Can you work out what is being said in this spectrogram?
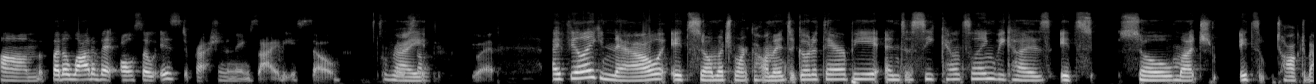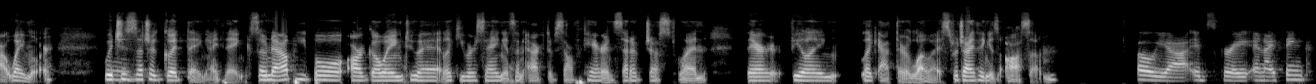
Um, but a lot of it also is depression and anxiety. So, right. I feel like now it's so much more common to go to therapy and to seek counseling because it's so much it's talked about way more which is mm. such a good thing i think so now people are going to it like you were saying as an act of self-care instead of just when they're feeling like at their lowest which i think is awesome oh yeah it's great and i think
